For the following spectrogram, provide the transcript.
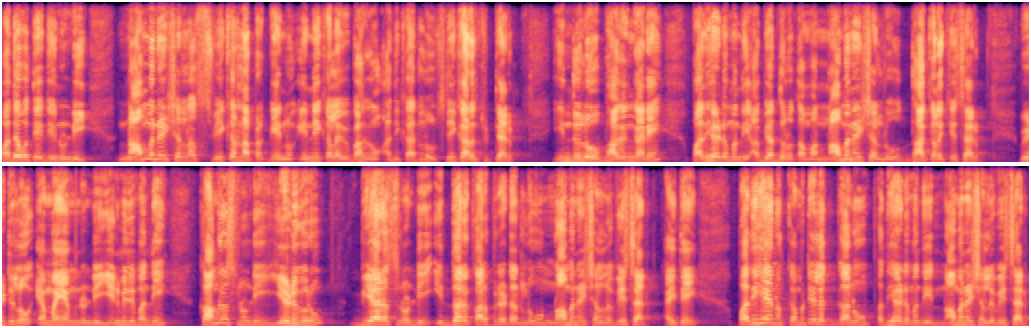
పదవ తేదీ నుండి నామినేషన్ల స్వీకరణ ప్రక్రియను ఎన్నికల విభాగం అధికారులు శ్రీకారం చుట్టారు. ఇందులో భాగంగానే పదిహేడు మంది అభ్యర్థులు తమ నామినేషన్లు దాఖలు చేశారు. వీటిలో ఎంఐఎం నుండి ఎనిమిది మంది కాంగ్రెస్ నుండి ఏడుగురు బీఆర్ఎస్ నుండి ఇద్దరు కార్పొరేటర్లు నామినేషన్లు వేశారు. అయితే పదిహేను కమిటీలకు గాను పదిహేడు మంది నామినేషన్లు వేశారు.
